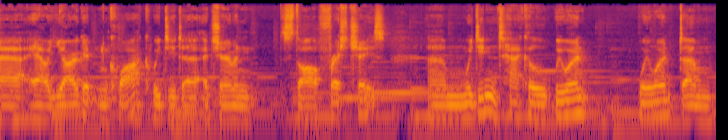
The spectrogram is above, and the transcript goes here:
uh, our yogurt and quark. We did a, a German style fresh cheese. Um, we didn't tackle. We weren't. We weren't um,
